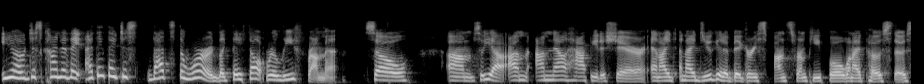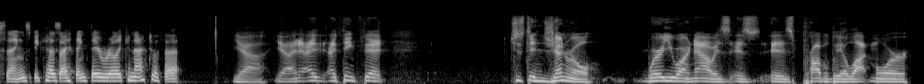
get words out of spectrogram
you know just kind of they i think they just that's the word. Like they felt relief from it. So um, so yeah i'm i'm now happy to share. And i and i do get a big response from people when i post those things because i think they really connect with it. Yeah, yeah, and I, I think that just in general, where you are now is is is probably a lot more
